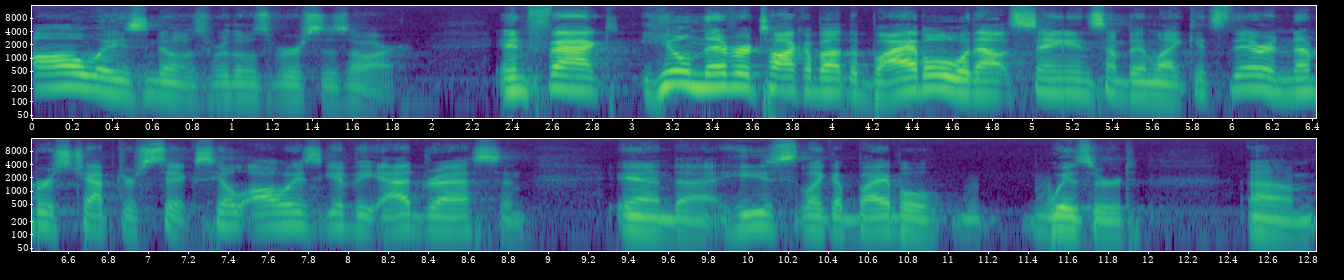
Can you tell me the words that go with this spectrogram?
always knows where those verses are. In fact, he'll never talk about the Bible without saying something like, it's there in Numbers chapter 6. He'll always give the address, and, and uh, he's like a Bible wizard. Um,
